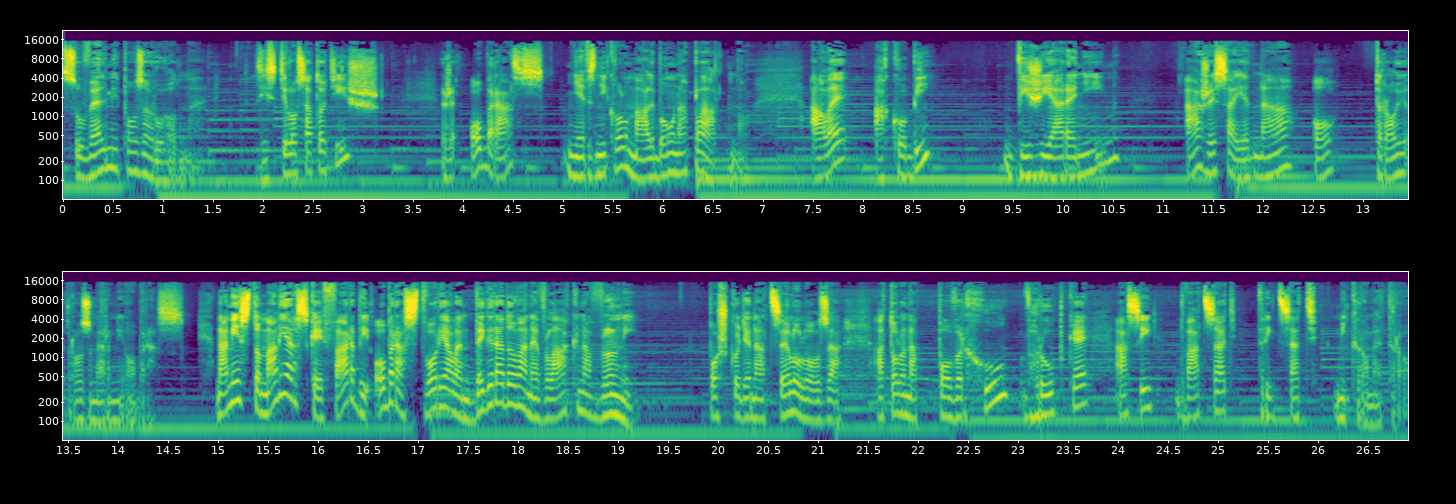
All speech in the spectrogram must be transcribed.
sú veľmi pozoruhodné. Zistilo sa totiž, že obraz nevznikol maľbou na plátno, ale akoby vyžiarením a že sa jedná o trojrozmerný obraz. Namiesto maliarskej farby obraz tvoria len degradované vlákna vlny, poškodená celulóza a to len na povrchu v hrúbke asi 20-30 mikrometrov.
